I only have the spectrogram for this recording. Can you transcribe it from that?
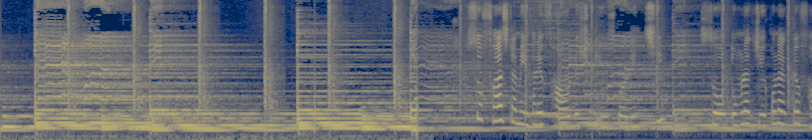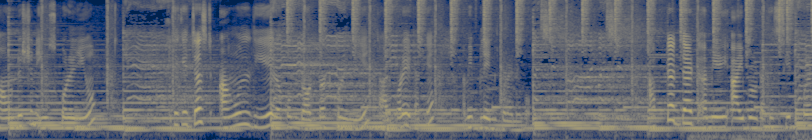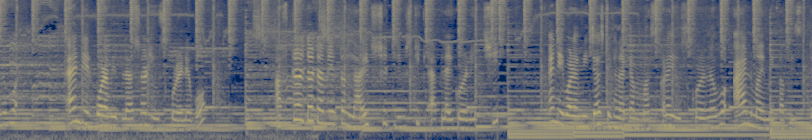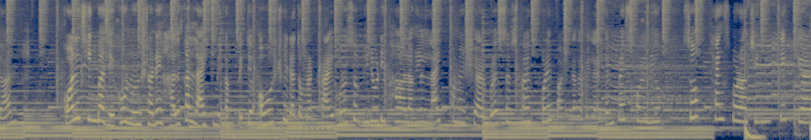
So first আমি এখানে foundation use করে নিচ্ছি। সো তোমরা যে কোনো একটা ফাউন্ডেশন ইউজ করে নিও। থেকে জাস্ট আঙুল দিয়ে এরকম ডট ডট করে নিয়ে তারপরে এটাকে আমি ব্লেন্ড করে নেব। আফটার দ্যাট আমি এই আইব্রোটাকে সেট করে নেব। অ্যান্ড এরপর আমি ব্লাশার ইউজ করে নেব। আফটার দ্যাট আমি একটা লাইট শেড লিপস্টিক অ্যাপ্লাই করে নিচ্ছি। অ্যান্ড এবার আমি জাস্ট এখানে একটা মাস্কারা ইউজ করে নেব and my makeup is done college কিংবা যে কোনো অনুষ্ঠানে হালকা লাইট মেকআপ পেতে অবশ্যই এটা তোমরা ট্রাই করো। সো ভিডিওটি ভালো লাগলে লাইক কমেন্ট শেয়ার করে সাবস্ক্রাইব করে পাশে থাকা বেল আইকন প্রেস করে দিও। So thanks for watching take care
